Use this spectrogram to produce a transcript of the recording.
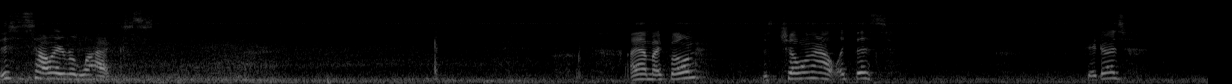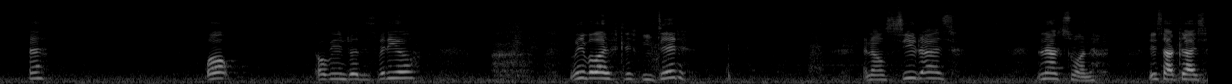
This is how I relax. I have my phone just chilling out like this. Okay, guys? Eh. Well, I hope you enjoyed this video. Leave a like if you did. And I'll see you guys the next one. Peace out, guys.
